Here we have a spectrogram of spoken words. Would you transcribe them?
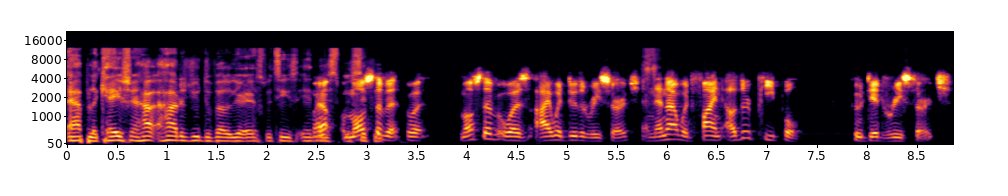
application? How how did you develop your expertise in well, this? Most of it, most of it was I would do the research, and then I would find other people who did research.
